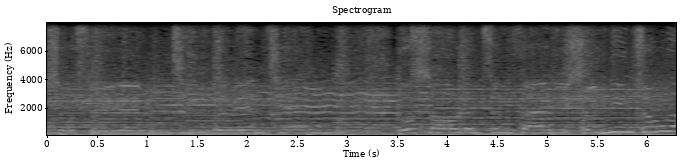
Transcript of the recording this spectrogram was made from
承受岁月无情的变迁多少人曾在你生命中来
